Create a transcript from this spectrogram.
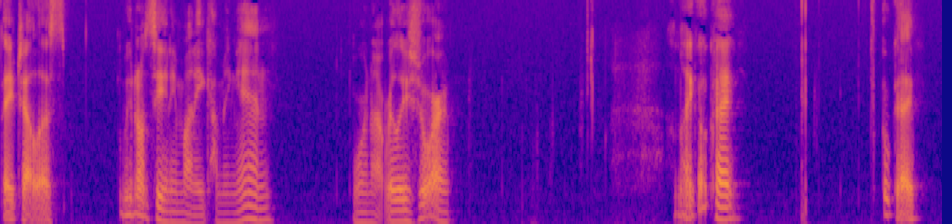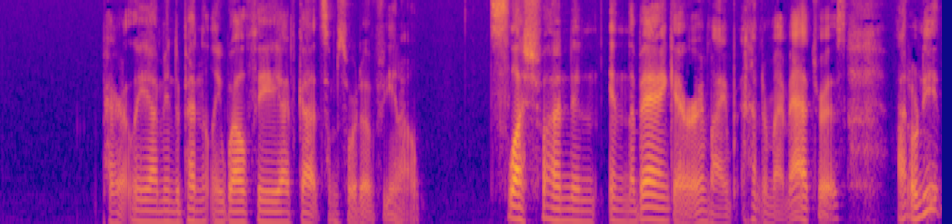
They tell us we don't see any money coming in. We're not really sure. I'm like, okay, okay. Apparently, I'm independently wealthy. I've got some sort of, you know, slush fund in, in the bank or in my under my mattress. I don't need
